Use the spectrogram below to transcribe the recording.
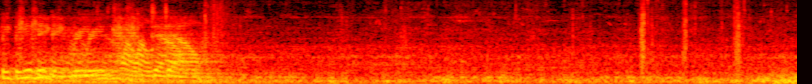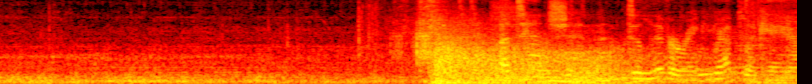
Beginning ring countdown. Attention. Delivering replicator.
